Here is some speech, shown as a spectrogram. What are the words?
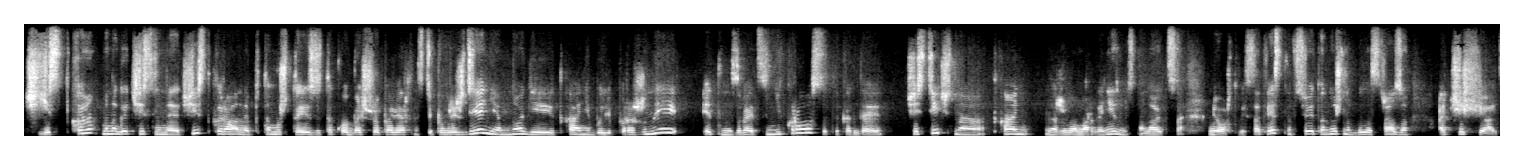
чистка, многочисленная чистка раны, потому что из-за такой большой поверхности повреждения многие ткани были поражены, это называется некроз, это когда частично ткань на живом организме становится мертвой. Соответственно, все это нужно было сразу очищать.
